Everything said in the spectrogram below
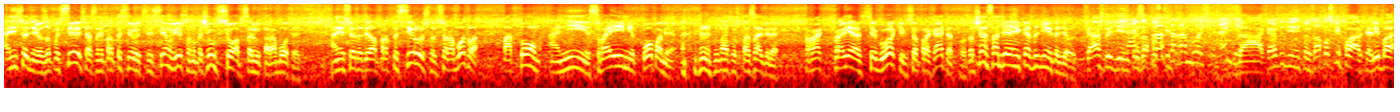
они сегодня ее запустили, сейчас они протестируют систему, видишь, ну почему все абсолютно работает. Они все это дело протестируют, чтобы все работало, потом они своими попами, наши спасатели, про- проверят все горки, все прокатят. Вот вообще, на самом деле, они каждый день это делают. Каждый день при Даже запуске... просто в рабочий, да, день? Да, каждый день при запуске парка. Либо,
